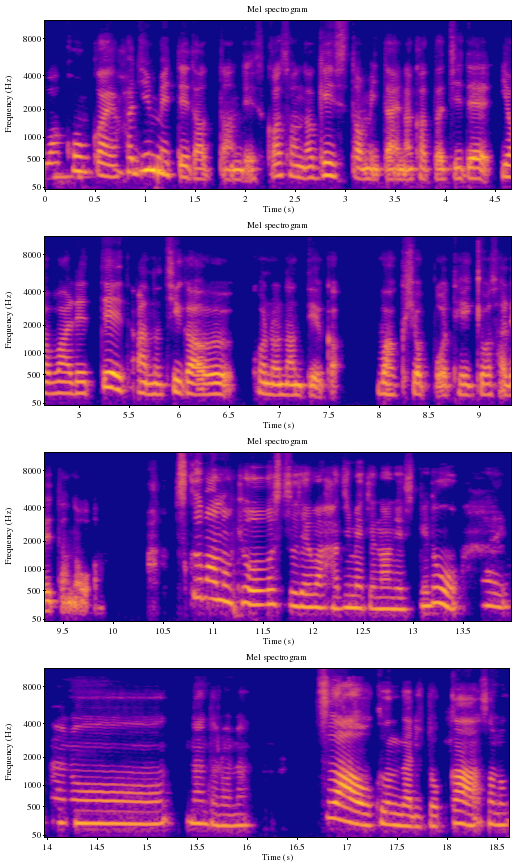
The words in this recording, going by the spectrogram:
は今回初めてだったんですか？そのゲストみたいな形で呼ばれて、あの違う、このなんていうか、ワークショップを提供されたのは。あ筑波の教室では初めてなんですけど、はい。あのーなんだろうな、ツアーを組んだりとか、その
